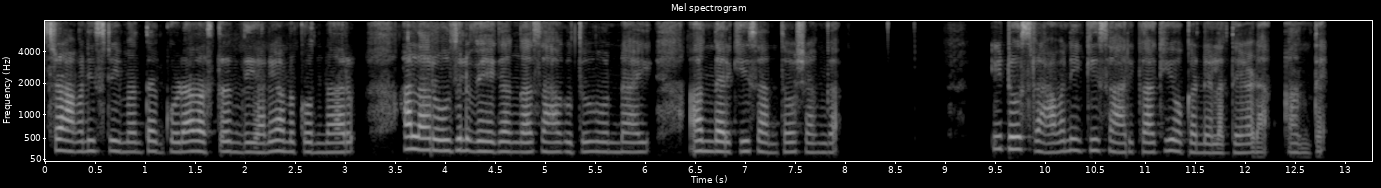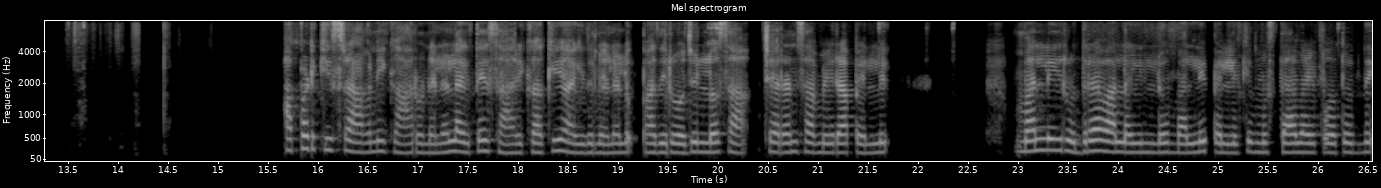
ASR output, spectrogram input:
శ్రావణి శ్రీమంతం కూడా వస్తుంది అని అనుకున్నారు. అలా రోజులు వేగంగా సాగుతూ ఉన్నాయి. అందరికీ సంతోషంగా. ఇటు శ్రావణికి సారికాకి ఒక నెల తేడా. అంతే. అప్పటికి శ్రావణికి ఆరు నెలలైతే సారికాకి ఐదు నెలలు. పది రోజుల్లో సా చరణ్ సమీర పెళ్ళి మళ్ళీ రుద్ర వాళ్ళ ఇల్లు మళ్ళీ పెళ్ళికి ముస్తాబైపోతుంది.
